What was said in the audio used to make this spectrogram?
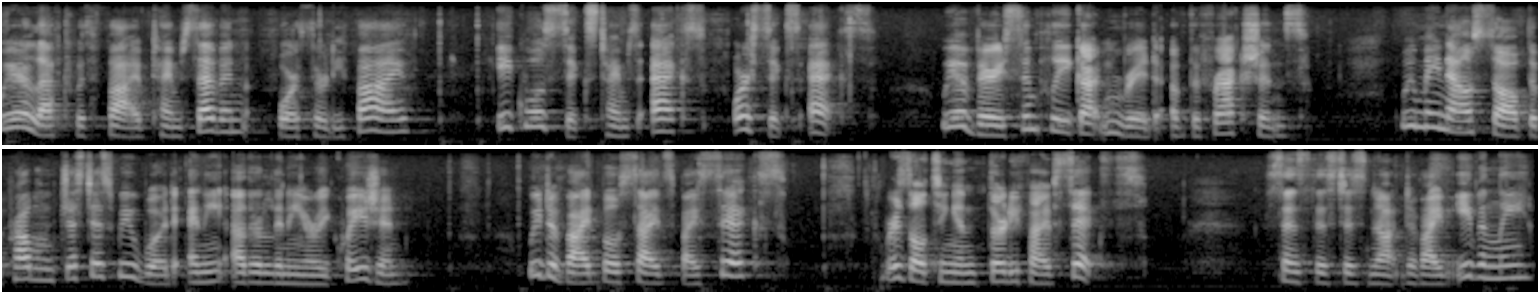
we are left with 5 times 7, or 35, equals 6 times x, or 6x. We have very simply gotten rid of the fractions. We may now solve the problem just as we would any other linear equation. We divide both sides by 6, resulting in 35 sixths. Since this does not divide evenly,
